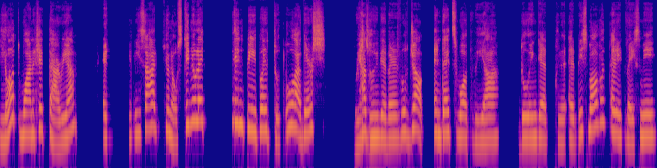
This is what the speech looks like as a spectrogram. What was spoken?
not one hectare. It is, a, you know, stimulating people to do others. We are doing a very good job. And that's what we are doing at, at this moment. And it makes me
